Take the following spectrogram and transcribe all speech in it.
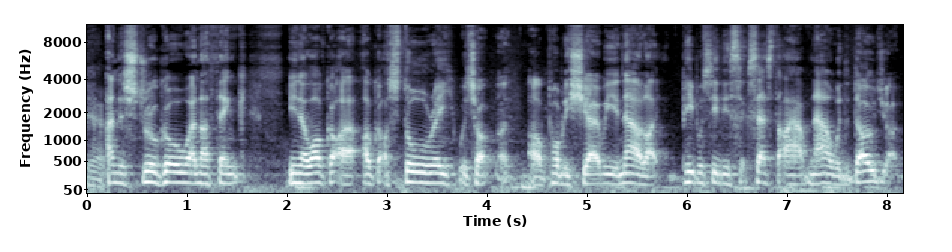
Yeah. and the struggle. And I think, you know, I've got a, I've got a story which I, I'll probably share with you now. Like people see the success that I have now with the dojo.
